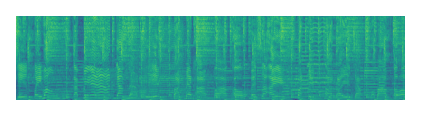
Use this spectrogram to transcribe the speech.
สิไปเมากับแม่จังได้บัดแม่ถามว่าเขาไปใส่มันเป็นอะไรจังบ่มาพอ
